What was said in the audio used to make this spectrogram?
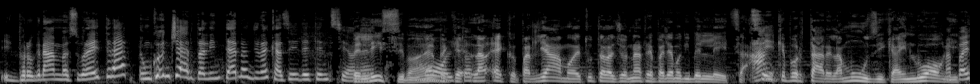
il programma su Rai 3. Un concerto all'interno di una casa di detenzione. Bellissimo, eh, perché la- ecco, parliamo, è tutta la giornata che parliamo di bellezza. Sì. Anche portare la musica in luoghi poi-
